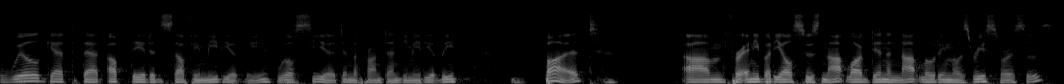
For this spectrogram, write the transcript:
will get that updated stuff immediately, will see it in the front end immediately, but um, for anybody else who's not logged in and not loading those resources,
